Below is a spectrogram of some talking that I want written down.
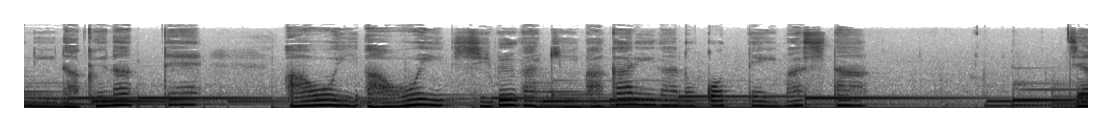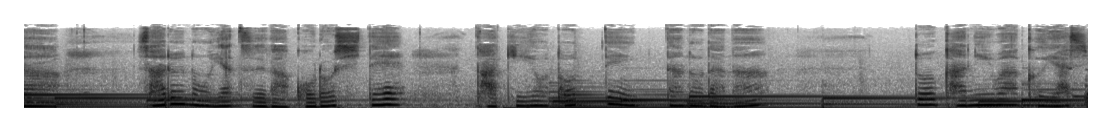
になくなって青い青い渋柿ばかりが残っていました。じゃあ猿のやつが殺して柿を取っていったのだな。とカニは悔し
